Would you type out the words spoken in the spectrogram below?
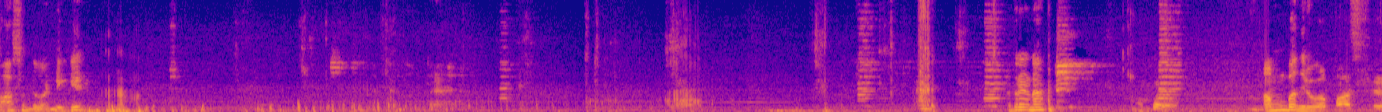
പാസ് ഉണ്ട് വണ്ടിക്ക്. എത്രയാണ്? അമ്പത് രൂപ പാസ്.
